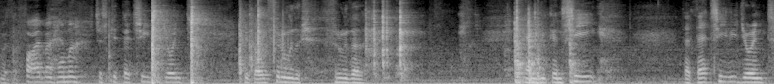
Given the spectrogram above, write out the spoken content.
With a fiber hammer just get that CV joint to go through the through the and you can see that that CV joint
